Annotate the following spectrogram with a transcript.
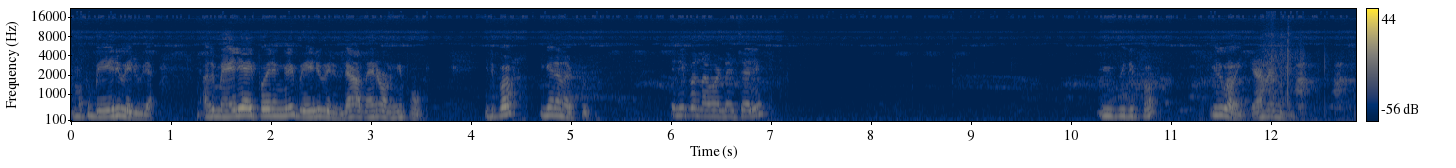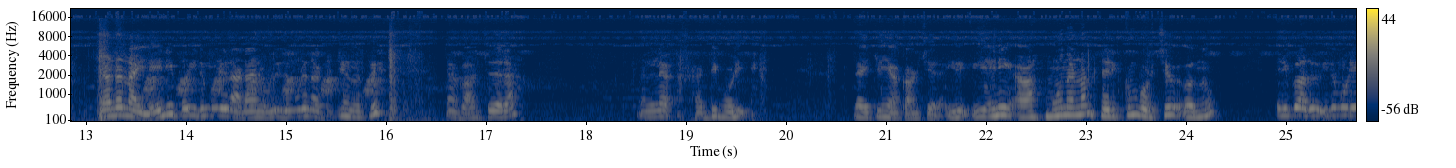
നമുക്ക് വേര് വരില്ല അത് മേലെ ആയിപ്പോയെങ്കിൽ വേര് വരില്ല അന്നേരം ഉണങ്ങിപ്പോവും. ഇതിപ്പോൾ ഇങ്ങനെ നട്ടു. ഇനിയിപ്പോൾ എന്താ വേണ്ടത് വെച്ചാൽ ഇതിപ്പോൾ ഇതുമായി രണ്ടെണ്ണം. രണ്ടെണ്ണമായില്ലേ ഇനിയിപ്പോൾ ഇതും കൂടി നടാനുള്ളൂ. ഇതും കൂടി നട്ടിട്ട് നിങ്ങൾക്ക് ഞാൻ കാണിച്ചു തരാം. നല്ല അടിപൊളി ഇതായിട്ട് ഞാൻ കാണിച്ചു തരാം. ഇനി മൂന്നെണ്ണം ശരിക്കും പൊടിച്ച് വന്നു. ഇനിയിപ്പോൾ അത് ഇതും കൂടി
